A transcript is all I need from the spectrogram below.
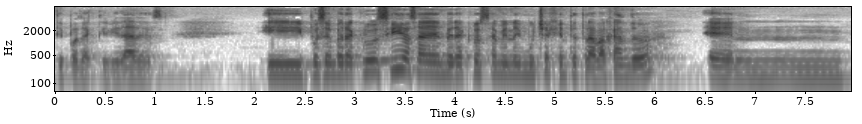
tipo de actividades. Y pues en Veracruz sí, o sea, en Veracruz también hay mucha gente trabajando en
